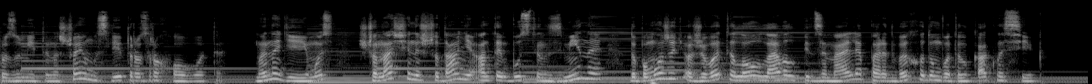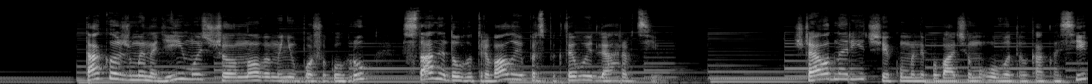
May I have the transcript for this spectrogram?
розуміти, на що йому слід розраховувати. Ми надіємось, що наші нещодавні антибустинг зміни допоможуть оживити лоу-левел підземелля перед виходом в ОТЛК Classic. Також ми надіємось, що нове меню пошуку груп стане довготривалою перспективою для гравців. Ще одна річ, яку ми не побачимо у ВТЛК Classic,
